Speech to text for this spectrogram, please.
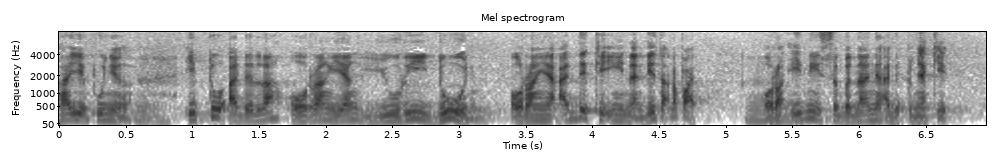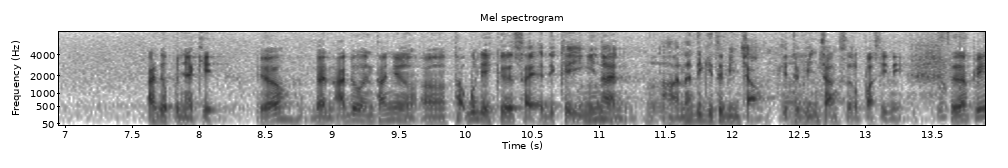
saya punya. Hmm. itu adalah orang yang yuridun orang yang ada keinginan. Dia tak dapat. Hmm. orang ini sebenarnya ada penyakit ada penyakit ya. Dan ada orang tanya uh, tak boleh ke saya ada keinginan? Hmm. ha, nanti kita bincang. Kita hmm. bincang selepas ini. Tetapi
